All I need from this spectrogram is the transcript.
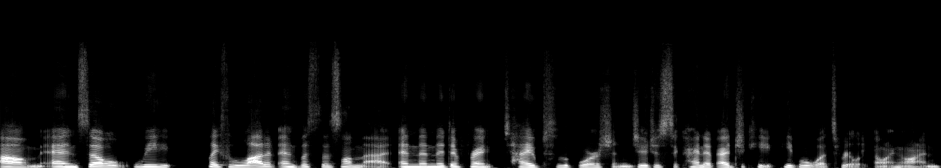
Um, and so we place a lot of emphasis on that. And then the different types of abortion abortions, just to kind of educate people what's really going on.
